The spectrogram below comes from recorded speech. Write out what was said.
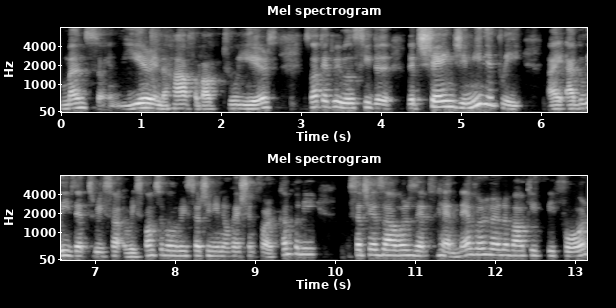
months, a year and a half, about two years. It's not that we will see the, the change immediately. I, I believe that responsible research and innovation for a company such as ours that had never heard about it before,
